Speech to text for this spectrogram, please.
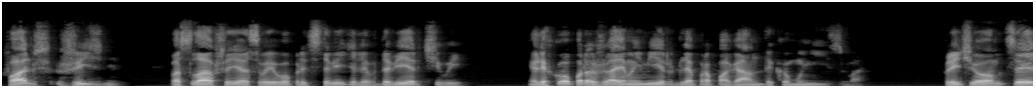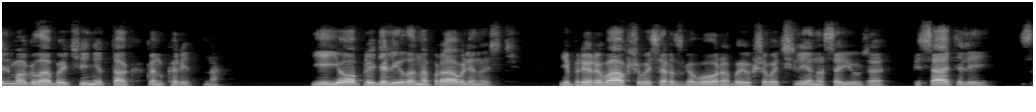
Фальш-жизнь, пославшая своего представителя в доверчивый, легко поражаемый мир для пропаганды коммунизма. Причем цель могла быть и не так конкретна. Ее определила направленность, непрерывавшегося разговора бывшего члена Союза писателей с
